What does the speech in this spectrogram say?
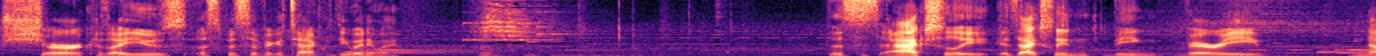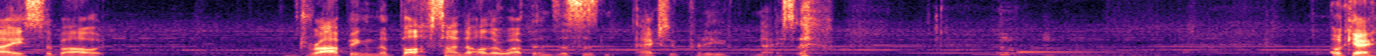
Sure, because I use a specific attack with you anyway. This is actually, it's actually being very nice about dropping the buffs onto other weapons. This is actually pretty nice. okay.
